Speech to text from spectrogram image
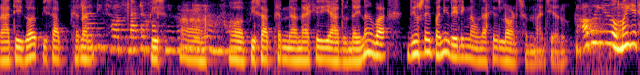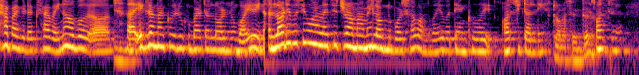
राति गयो पिसाब फेर्न हो पिसाब फेर्न जाँदाखेरि याद हुँदैन वा दिउँसै पनि रेलिङ नहुँदाखेरि लड्छन् मान्छेहरू। अब यो मैले थाहा पाएको डाक्टर साहब होइन अब एकजनाको रुखबाट लड्नु भयो होइन। लडेपछि उहाँलाई चाहिँ ट्रमामै लग्नुपर्छ भन्नुभयो अब त्यहाँको हस्पिटलले। ट्रमा सेन्टर? हजुर।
